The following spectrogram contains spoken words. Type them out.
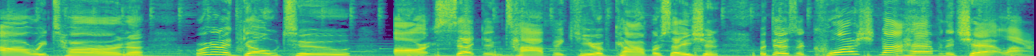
our return, we're going to go to our second topic here of conversation. But there's a question I have in the chat line.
